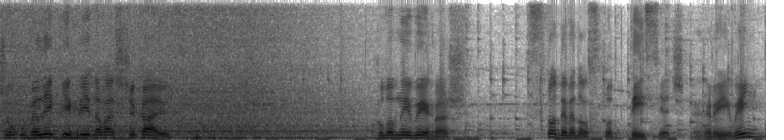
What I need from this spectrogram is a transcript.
що у великій грі на вас чекають головний виграш 190 тисяч гривень.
